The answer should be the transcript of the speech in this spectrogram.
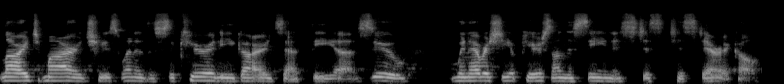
Large Marge, who's one of the security guards at the uh, zoo, whenever she appears on the scene, it's just hysterical.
